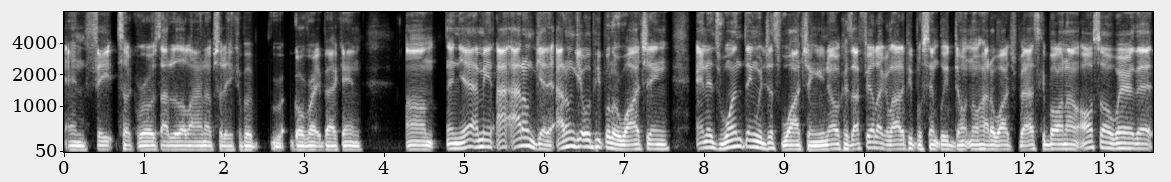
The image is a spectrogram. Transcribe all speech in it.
and fate took Rose out of the lineup so that he could put, go right back in. Um, and yeah, I mean, I, I don't get it. I don't get what people are watching. And it's one thing with just watching, you know, because I feel like a lot of people simply don't know how to watch basketball. And I'm also aware that,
